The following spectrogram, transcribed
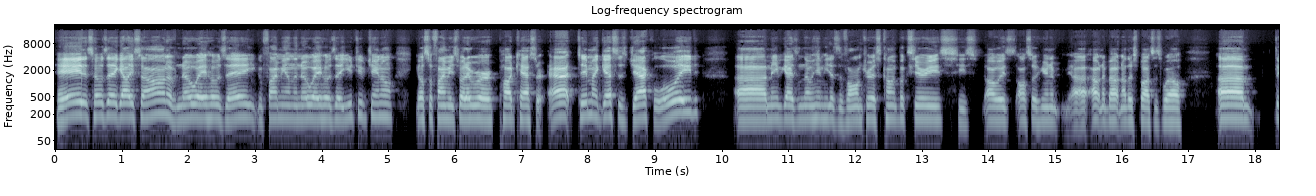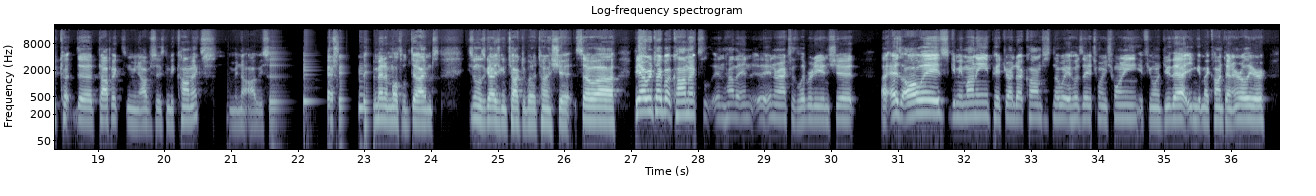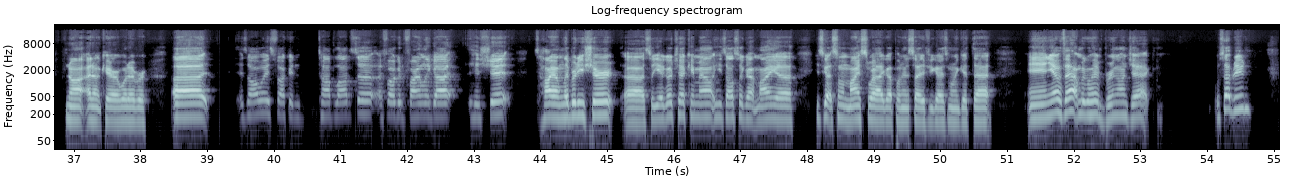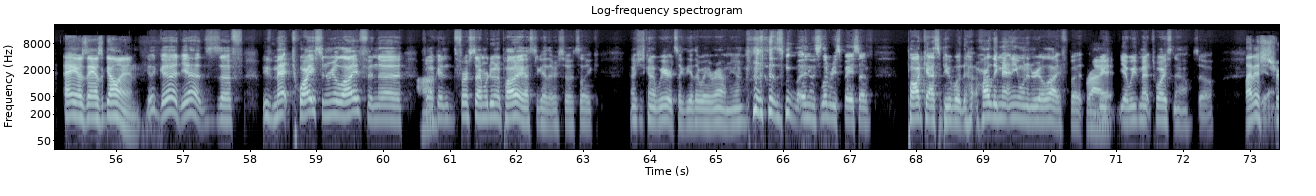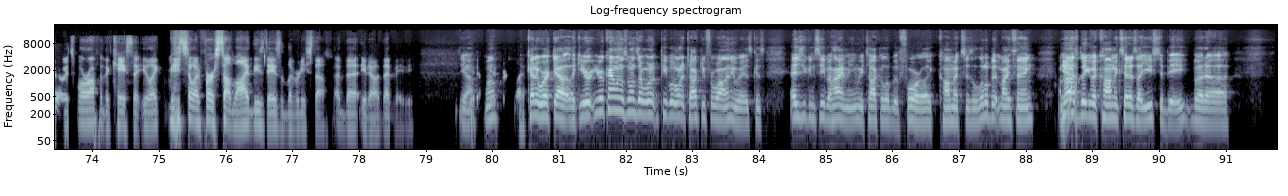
Hey, this is Jose Galison of No Way Jose. You can find me on the No Way Jose YouTube channel. You also find me just about everywhere podcasts are at. Today, my guest is Jack Lloyd. Uh, many of you guys will know him. He does the Voluntarist comic book series. He's always also here uh, out and about in other spots as well. Um, the the topic, I mean, obviously, it's gonna be comics. I mean, not obviously. Actually, met him multiple times he's one of those guys you can talk to about a ton of shit. So, uh, but yeah, we're gonna talk about comics and how they in, interact with Liberty and shit. Uh, as always, give me money. Patreon.com. Just no way Jose 2020. If you want to do that, you can get my content earlier. If not, I don't care. Whatever. Uh, as always, fucking Top Lobster. I fucking finally got his shit. It's High on Liberty shirt. Uh, so yeah, go check him out. He's also got my uh, he's got some of my swag up on his site if you guys want to get that. And yeah, with that, I'm gonna go ahead and bring on Jack. What's up, dude? Hey, Jose, how's it going? Good, good. Yeah, this is, uh, we've met twice in real life, and uh, uh-huh. fucking first time we're doing a podcast together. So it's like, it's just kind of weird. It's like the other way around, you know. in this Liberty space, I've podcasted people, but hardly met anyone in real life. But right, we, yeah, we've met twice now. So that is yeah. true. It's more often the case that you like meet someone first online these days with Liberty stuff, and that you know that maybe. Yeah, well, kind of worked out. Like you're you're kind of one of those ones I want people want to talk to for a while, anyways. Because as you can see behind me, we talked a little bit before. Like comics is a little bit my thing. I'm yeah. not as big of a comics head as I used to be, but uh,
